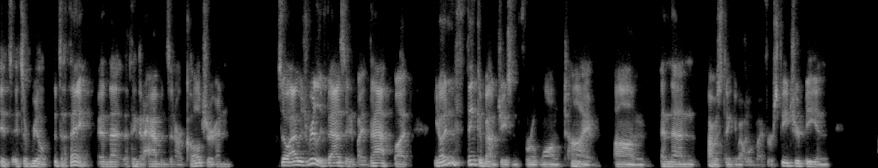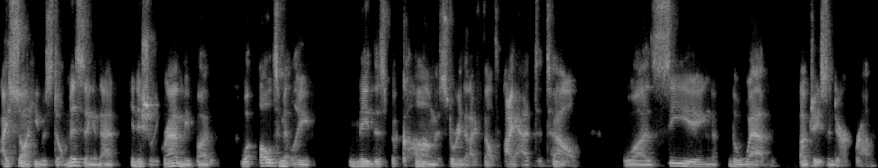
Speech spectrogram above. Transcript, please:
it's it's a real it's a thing. And that the thing that happens in our culture. And so i was really fascinated by that. But you know i didn't think about jason for a long time. Um and then i was thinking about what my first feature be. And i saw he was still missing. And that initially grabbed me. But what ultimately made this become a story that I felt I had to tell was seeing the web of Jason Derek Brown,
